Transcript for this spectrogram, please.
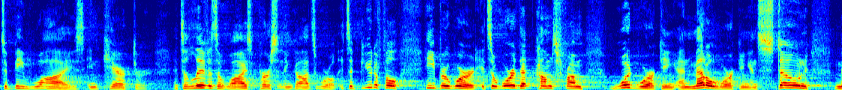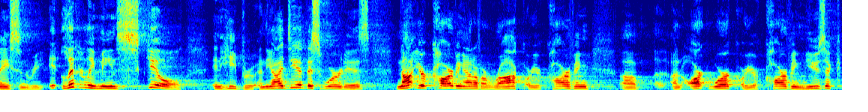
to be wise in character and to live as a wise person in God's world? It's a beautiful Hebrew word. It's a word that comes from woodworking and metalworking and stone masonry. It literally means skill in Hebrew. And the idea of this word is not you're carving out of a rock or you're carving uh, an artwork or you're carving music,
